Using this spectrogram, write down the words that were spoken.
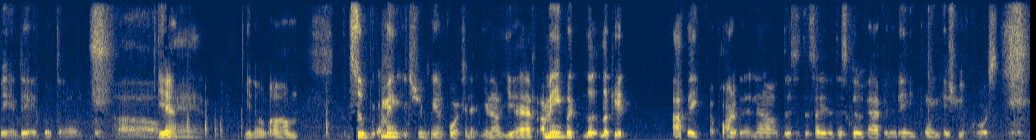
being dead, but uh, oh, yeah, man. you know, um, super. I mean, extremely unfortunate. You know, you have. I mean, but look, look at. I think a part of that. Now, this is to say that this could have happened at any point in history. Of course,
